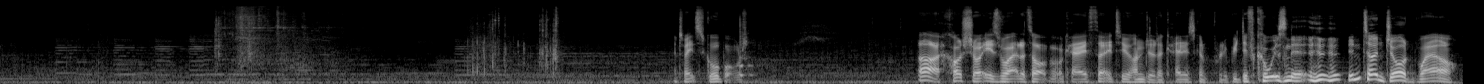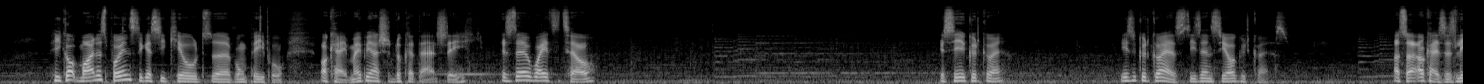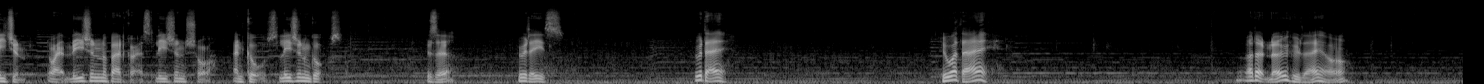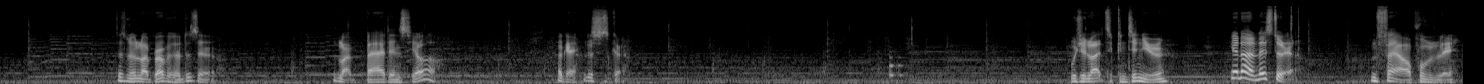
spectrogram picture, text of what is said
Activate scoreboard. Ah, oh, hotshot is right at the top. Okay, 3200. Okay, this is going to probably be difficult, isn't it? Intern John, wow. He got minus points. I guess he killed uh, wrong people. Okay, maybe I should look at that actually. Is there a way to tell? Is he a good guy? These are good guys. These NCR good guys. Oh, so, okay, so it's Legion. Right, Legion are bad guys. Legion, sure. And ghouls. Legion and ghouls. Is it? Who are these? Who are they? Who are they? I don't know who they are. Doesn't look like Brotherhood, does it? Look like bad NCR. Okay, let's just go. Would you like to continue? Yeah, no, let's do it. And fail, probably.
